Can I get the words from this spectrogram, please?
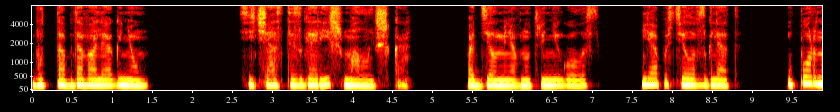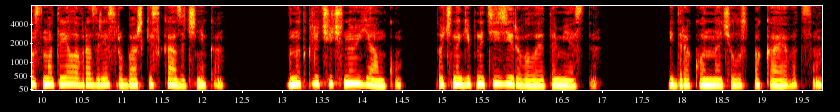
будто обдавали огнем. «Сейчас ты сгоришь, малышка», — поддел меня внутренний голос. Я опустила взгляд. Упорно смотрела в разрез рубашки сказочника. В надключичную ямку. Точно гипнотизировала это место. И дракон начал успокаиваться.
